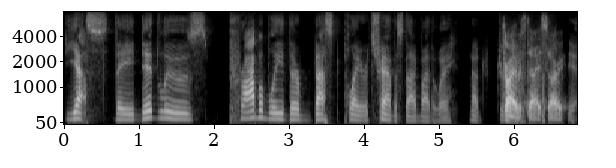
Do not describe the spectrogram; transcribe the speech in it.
yes, they did lose probably their best player. It's Travis Dye, by the way, not Jermaine. Travis Dye. Sorry. Yeah.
